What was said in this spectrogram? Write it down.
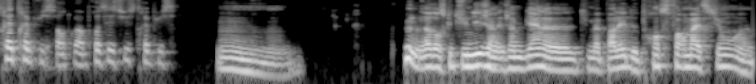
très très puissante, quoi, un processus très puissant. Hmm. dans ce que tu me dis, j'aime bien, tu m'as parlé de transformation, euh,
